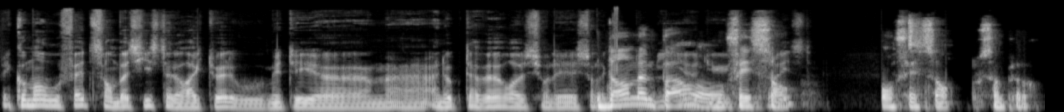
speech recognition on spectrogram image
Et comment vous faites sans bassiste à l'heure actuelle? Vous mettez euh, un, octaveur sur les sur la Non, même pas, on du fait 100. guitariste On fait 100, tout simplement.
